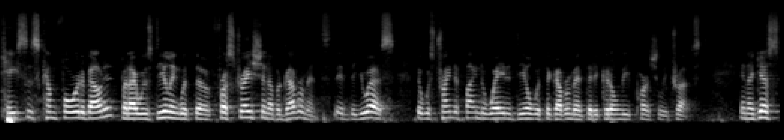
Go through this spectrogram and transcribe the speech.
cases come forward about it, but I was dealing with the frustration of a government in the US that was trying to find a way to deal with the government that it could only partially trust. And I guess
